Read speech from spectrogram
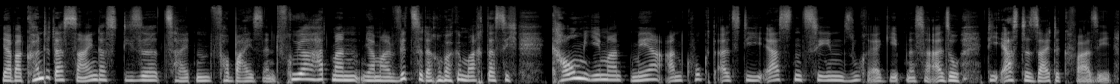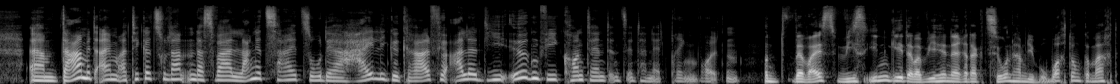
Ja, aber könnte das sein, dass diese Zeiten vorbei sind? Früher hat man ja mal Witze darüber gemacht, dass sich kaum jemand mehr anguckt als die ersten zehn Suchergebnisse, also die erste Seite quasi. Ähm, da mit einem Artikel zu landen, das war lange Zeit so der heilige Gral für alle, die irgendwie Content ins Internet bringen wollten. Und wer weiß, wie es Ihnen geht, aber wir hier in der Redaktion haben die Beobachtung gemacht,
